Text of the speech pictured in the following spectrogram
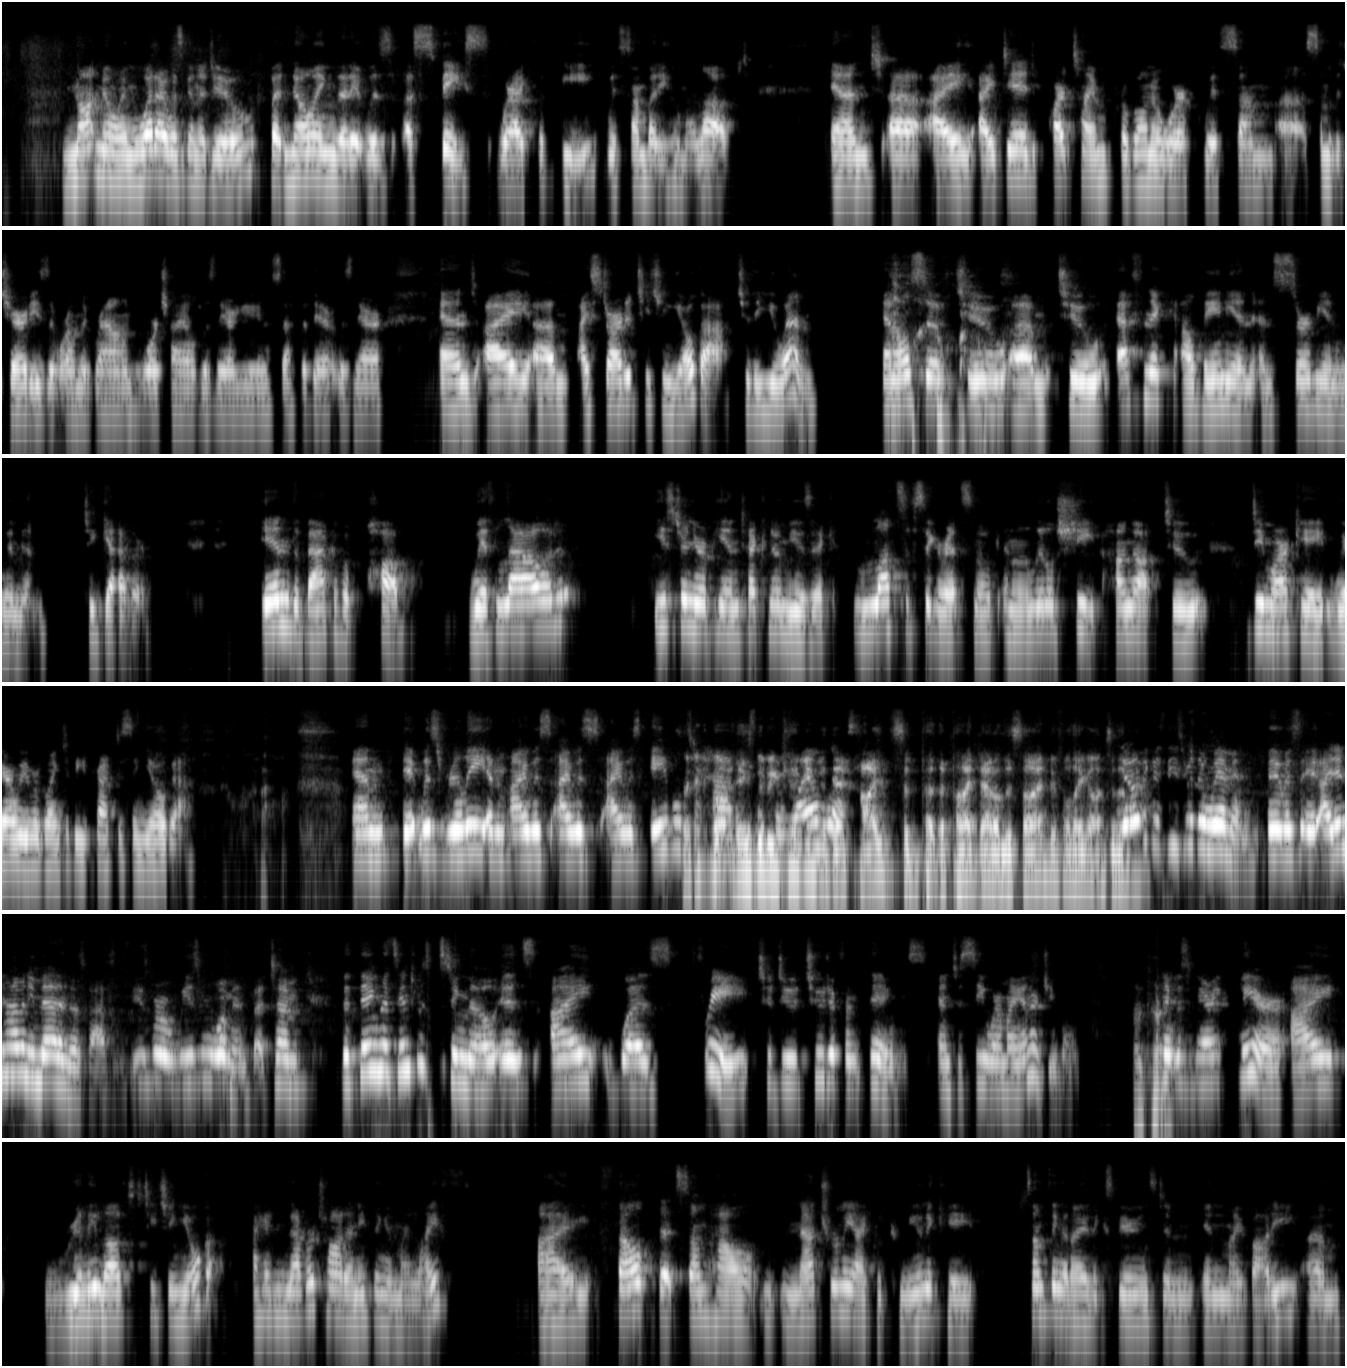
not knowing what I was going to do, but knowing that it was a space where I could be with somebody whom I loved. And uh, I, I did part-time pro bono work with some uh, some of the charities that were on the ground. War Child was there, UNICEF was there, it was there, and I um, I started teaching yoga to the UN, and also to um, to ethnic Albanian and Serbian women together in the back of a pub with loud Eastern European techno music, lots of cigarette smoke, and a little sheet hung up to demarcate where we were going to be practicing yoga. And it was really, and I was, I was, I was able so to have. These women the came in with their pints and put the pint down on the side before they got into the. No, because these were the women. It was. It, I didn't have any men in those classes. These were these were women. But um, the thing that's interesting though is I was free to do two different things and to see where my energy went. Okay. And it was very clear I really loved teaching yoga. I had never taught anything in my life. I felt that somehow naturally I could communicate something that I had experienced in, in my body um,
